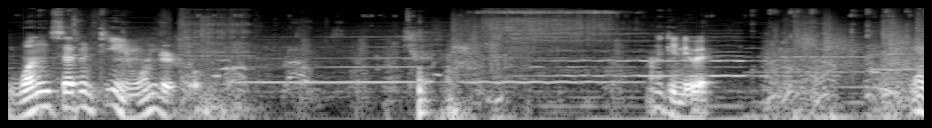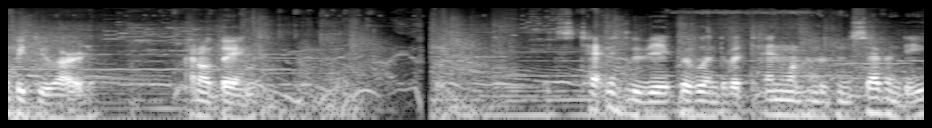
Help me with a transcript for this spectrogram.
117, wonderful. I can do it. Won't be too hard. I don't think. It's technically the equivalent of a 10 170,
